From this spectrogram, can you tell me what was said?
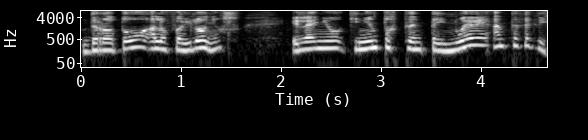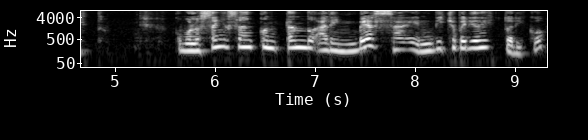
derrotó a los babilonios el año 539 a.C. Como los años se van contando a la inversa en dicho periodo histórico,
